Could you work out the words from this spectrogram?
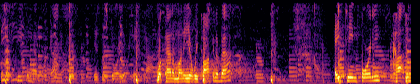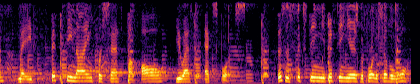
these people have forgotten is the story of King Cotton. What kind of money are we talking about? 1840, cotton made 59% of all U.S. exports. This is 16, 15 years before the Civil War.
